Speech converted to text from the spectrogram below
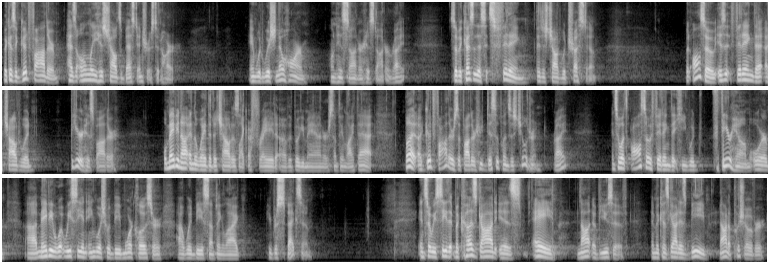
Because a good father has only his child's best interest at heart and would wish no harm on his son or his daughter, right? So, because of this, it's fitting that his child would trust him. But also, is it fitting that a child would fear his father? Well, maybe not in the way that a child is like afraid of the boogeyman or something like that. But a good father is a father who disciplines his children, right? And so it's also fitting that he would fear him, or uh, maybe what we see in English would be more closer, uh, would be something like he respects him. And so we see that because God is A, not abusive, and because God is B, not a pushover,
